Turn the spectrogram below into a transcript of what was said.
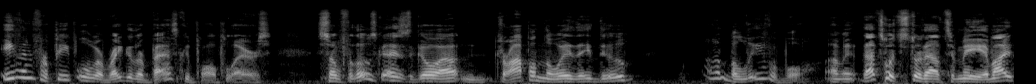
even for people who are regular basketball players. So for those guys to go out and drop them the way they do, unbelievable. I mean, that's what stood out to me. Am I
